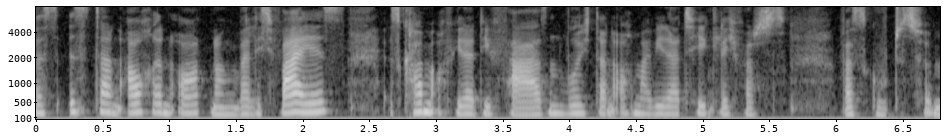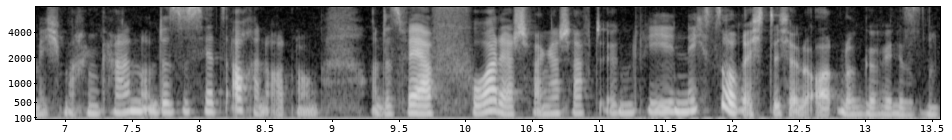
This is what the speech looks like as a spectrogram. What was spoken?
das ist dann auch in Ordnung, weil ich weiß, es kommen auch wieder die Phasen, wo ich dann auch mal wieder täglich was, was Gutes für mich machen kann. Und das ist jetzt auch in Ordnung. Und das wäre vor der Schwangerschaft irgendwie nicht so richtig in Ordnung gewesen.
